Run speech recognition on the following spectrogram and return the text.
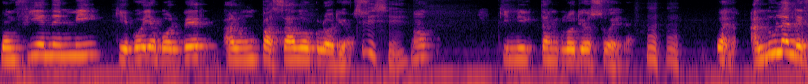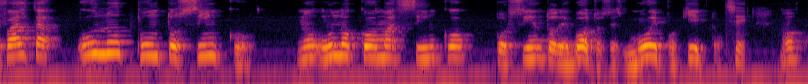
confíen en mí que voy a volver a un pasado glorioso, sí, sí. ¿no? Que ni tan glorioso era. bueno, a Lula le falta 1.5, ¿no? 1,5% de votos, es muy poquito, sí. ¿no?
